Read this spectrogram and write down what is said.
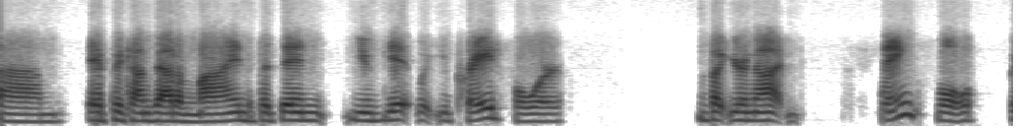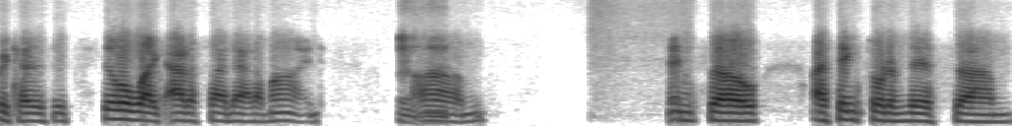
um, it becomes out of mind. But then you get what you prayed for, but you're not thankful because it's still like out of sight, out of mind. Mm-hmm. Um, and so I think sort of this um,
